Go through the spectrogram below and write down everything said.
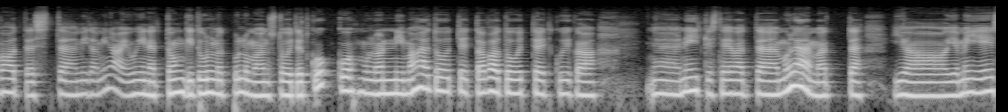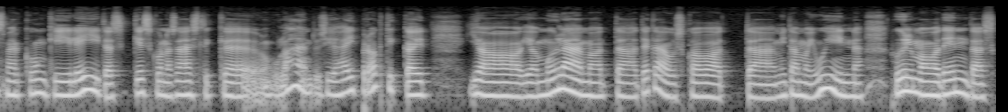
vaatest, äh, mida mina juhin, et ongi tulnud põllumajandustootjad kokku, mul on nii mahetootjaid, tavatootjaid kui ka äh, neid, kes teevad mõlemat. Ja, ja meie eesmärk ongi leida keskkonnasäästlikke nagu lahendusi ja häid praktikaid. Ja, ja mõlemad tegevuskavad, mida ma juhin, hõlmavad endas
